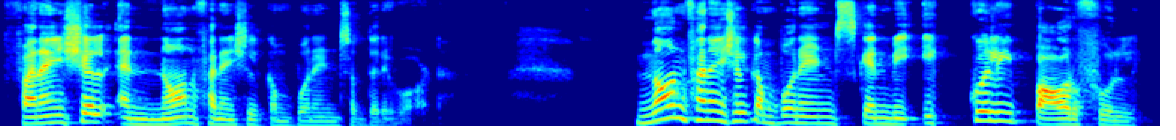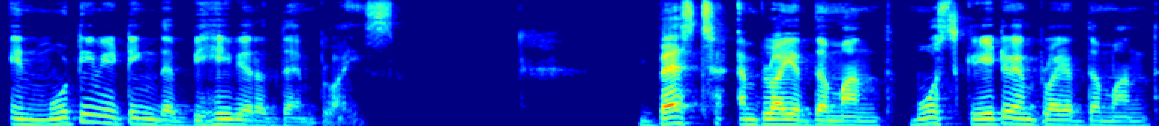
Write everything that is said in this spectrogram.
financial and non-financial components of the reward. Non-financial components can be equally powerful in motivating the behavior of the employees. Best employee of the month, most creative employee of the month,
